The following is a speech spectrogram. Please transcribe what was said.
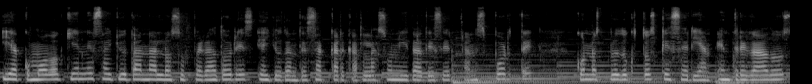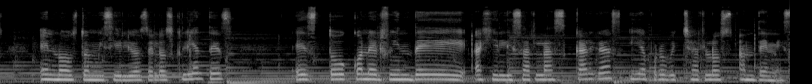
y acomodo quienes ayudan a los operadores y ayudantes a cargar las unidades de transporte con los productos que serían entregados en los domicilios de los clientes. Esto con el fin de agilizar las cargas y aprovechar los andenes.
